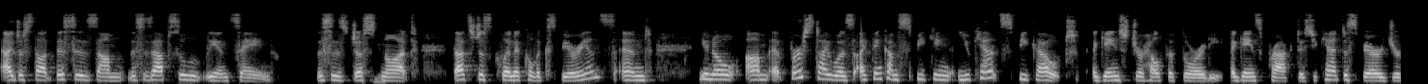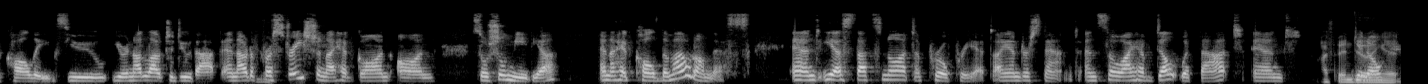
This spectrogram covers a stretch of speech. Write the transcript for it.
I just thought this is um, this is absolutely insane. This is just not. That's just clinical experience. And you know, um, at first I was. I think I'm speaking. You can't speak out against your health authority, against practice. You can't disparage your colleagues. You you're not allowed to do that. And out of frustration, I had gone on social media and I had called them out on this. And yes, that's not appropriate. I understand. And so I have dealt with that. And I've been doing you know, it.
